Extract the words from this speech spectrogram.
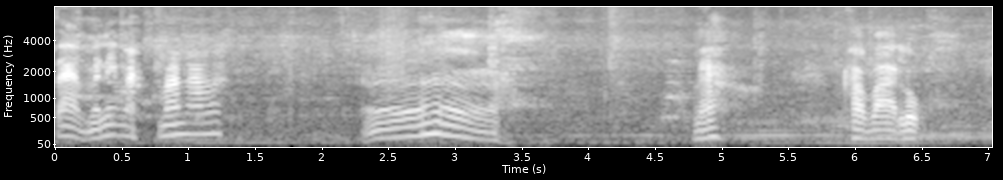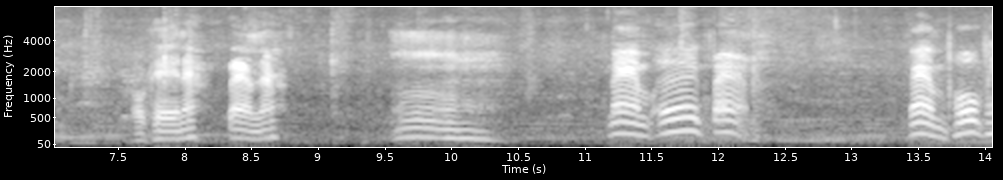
แต้มมานี่มามามามาเออนะเข้าบ้านลูกโอเคนะ แต้มนะ อืมแต้มเอ้ยแต้มแต้มโพเพ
